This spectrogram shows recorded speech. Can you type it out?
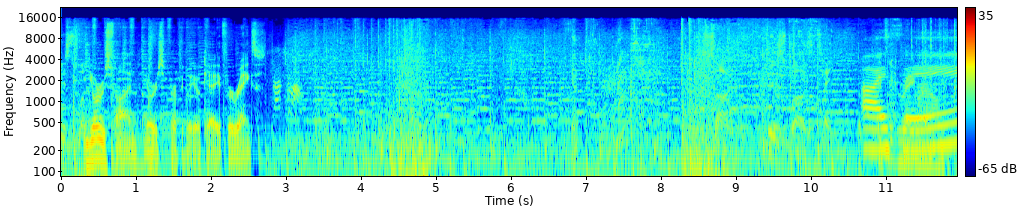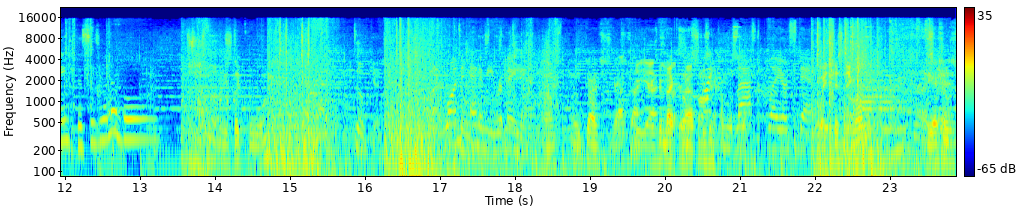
guys. Yoru's fine. Yoru's perfectly okay for ranks. I think this is winnable. He's like, what? One enemy remaining. Oh, guys. Yeah, come back to last. Come this way. Last player standing. Wait, she's an angle on? I guess she's.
